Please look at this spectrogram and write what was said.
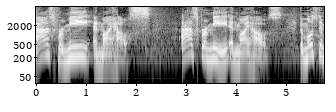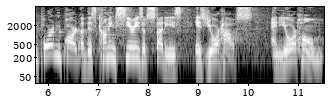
As for Me and My House. As for Me and My House. The most important part of this coming series of studies is your house and your home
